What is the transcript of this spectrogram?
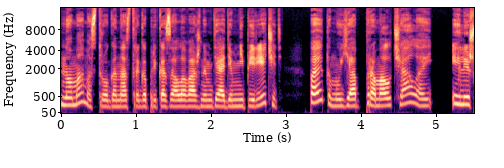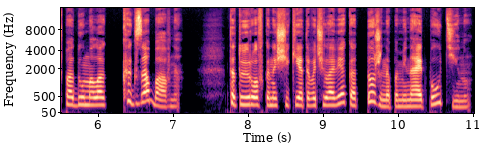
Но мама строго-настрого приказала важным дядям не перечить, Поэтому я промолчала и лишь подумала, как забавно. Татуировка на щеке этого человека тоже напоминает паутину.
